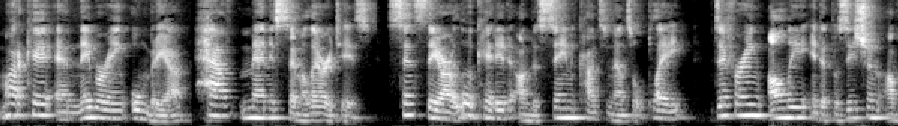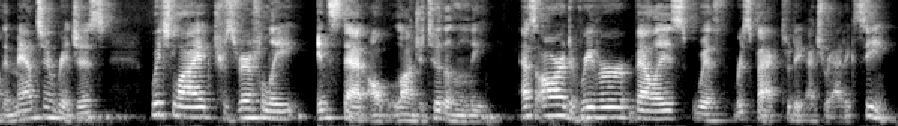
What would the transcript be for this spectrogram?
Marche and neighboring Umbria have many similarities, since they are located on the same continental plate differing only in the position of the mountain ridges, which lie transversely instead of longitudinally, as are the river valleys with respect to the Adriatic Sea.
